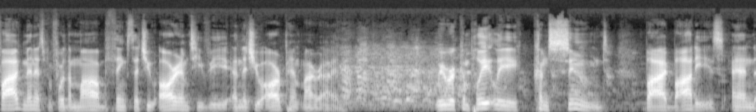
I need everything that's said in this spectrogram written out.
five minutes before the mob thinks that you are MTV and that you are Pimp My Ride. we were completely consumed by bodies and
